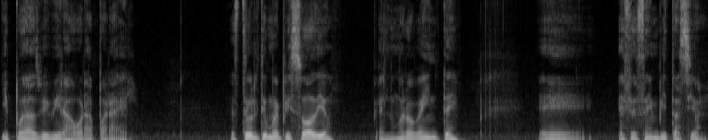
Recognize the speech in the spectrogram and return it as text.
y puedas vivir ahora para Él. Este último episodio, el número 20, eh, es esa invitación.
